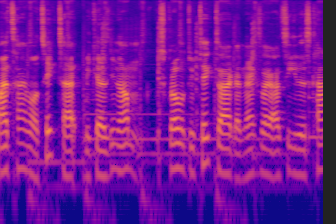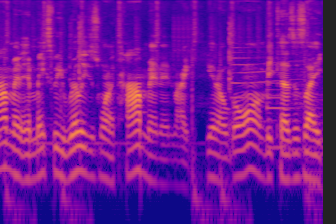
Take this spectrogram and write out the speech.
my time on TikTok because you know I'm scrolling through TikTok and next like I see this comment, it makes me really just want to comment and like you know go on because it's like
